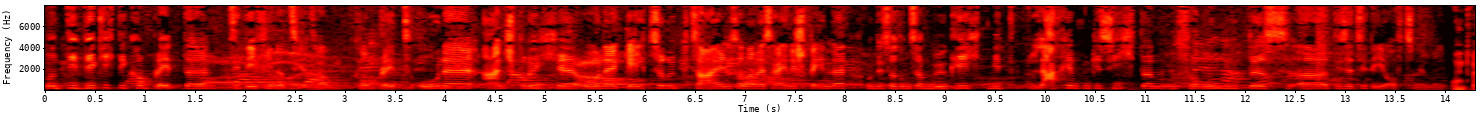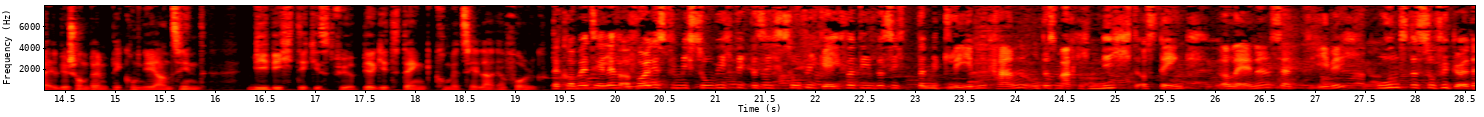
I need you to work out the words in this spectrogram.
und die wirklich die komplette CD finanziert haben. Komplett. Ohne Ansprüche, ohne Geld zurückzahlen, sondern als reine Spende. Und es hat uns ermöglicht, mit lachenden Gesichtern und frohen Mutes äh, diese CD aufzunehmen. Und weil wir schon beim Pekuniären sind, wie wichtig ist für Birgit Denk kommerzieller Erfolg? Der kommerzielle Erfolg ist für mich so wichtig, dass ich so viel Geld verdiene, dass ich damit leben kann. Und das mache ich nicht aus Denk alleine, seit ewig. Und dass so viel Geld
